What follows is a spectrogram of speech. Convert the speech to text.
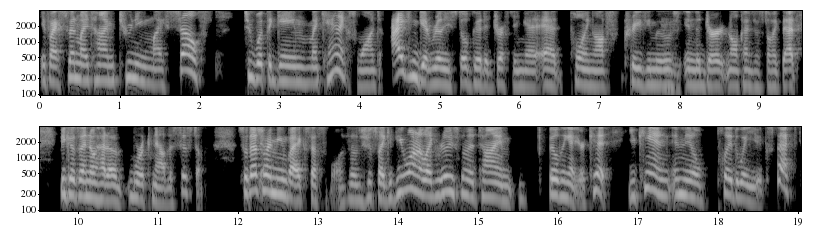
if I spend my time tuning myself to what the game mechanics want, I can get really still good at drifting at, at pulling off crazy moves mm-hmm. in the dirt and all kinds of stuff like that because I know how to work now the system. So that's what I mean by accessible. So it's just like if you want to like really spend the time building out your kit, you can and you'll play the way you expect.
